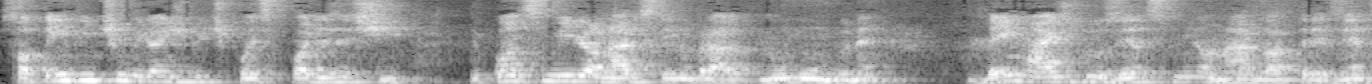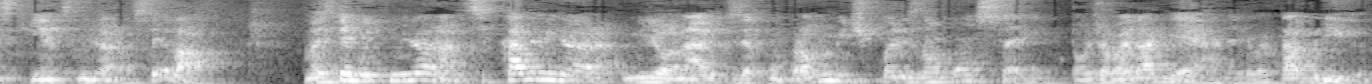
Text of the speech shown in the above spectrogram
Só tem 21 milhões de Bitcoins que pode existir. E quantos milionários tem no, no mundo, né? Bem mais de 200 milionários, lá 300, 500 milionários, sei lá. Mas tem muito milionário. Se cada milionário quiser comprar um Bitcoin, eles não conseguem. Então já vai dar guerra, né? já vai estar briga.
